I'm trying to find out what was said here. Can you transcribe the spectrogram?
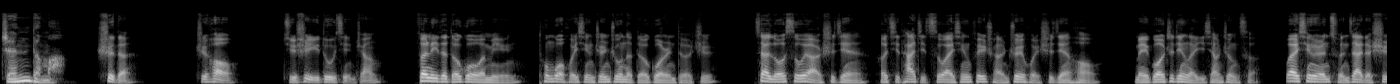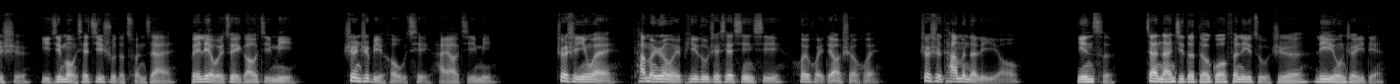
真的吗？是的。之后，局势一度紧张。分离的德国文明通过回形针中的德国人得知，在罗斯威尔事件和其他几次外星飞船坠毁事件后，美国制定了一项政策：外星人存在的事实以及某些技术的存在被列为最高机密，甚至比核武器还要机密。这是因为他们认为披露这些信息会毁掉社会，这是他们的理由。因此，在南极的德国分离组织利用这一点。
